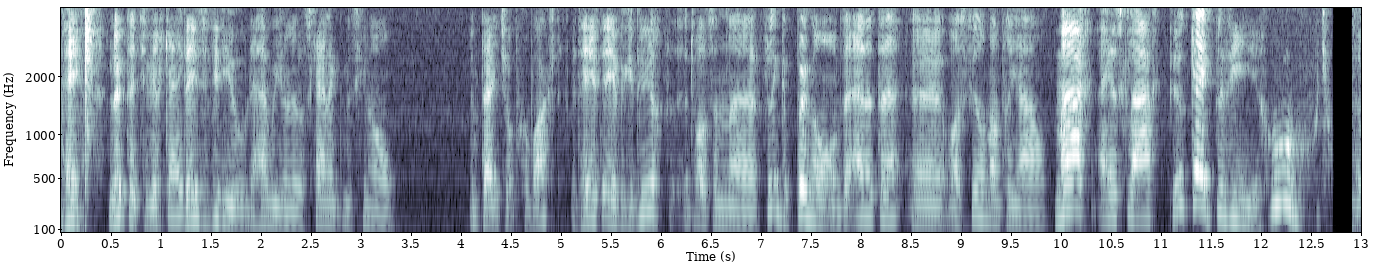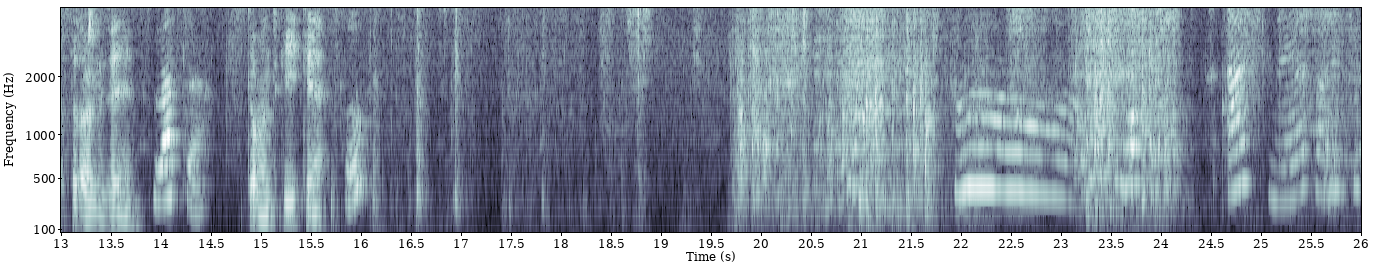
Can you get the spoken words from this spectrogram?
Hey, leuk dat je weer kijkt. Deze video daar hebben jullie waarschijnlijk misschien al een tijdje op gewacht. Het heeft even geduurd. Het was een uh, flinke pungel om te editen. Er uh, was veel materiaal. Maar hij is klaar. Veel kijkplezier. Oeh. Heb je dat al gezien? Wat? Kom eens kijken. Oh. Agnes, had ik je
